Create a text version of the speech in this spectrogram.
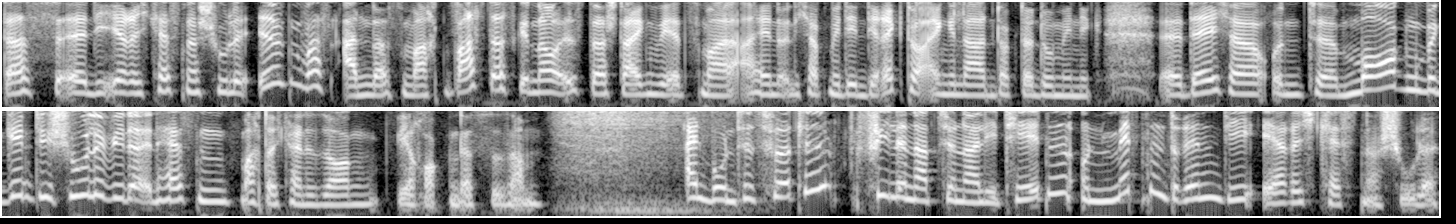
dass äh, die Erich-Kästner-Schule irgendwas anders macht. Was das genau ist, da steigen wir jetzt mal ein. Und ich habe mir den Direktor eingeladen, Dr. Dominik äh, Delcher. Und äh, morgen beginnt die Schule wieder in Hessen. Macht euch keine Sorgen, wir rocken das zusammen. Ein buntes Viertel, viele Nationalitäten und mittendrin die Erich-Kästner-Schule.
